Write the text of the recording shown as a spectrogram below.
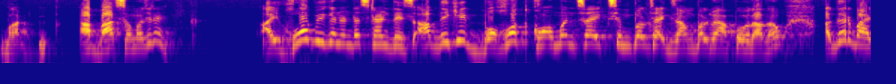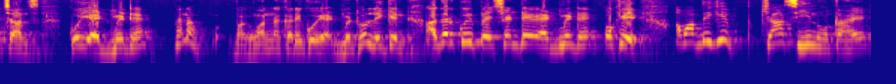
आप बात समझ रहे हैं? I hope you can understand this आप देखिए बहुत कॉमन सा, एक सिंपल सा एग्ज़ाम्पल मैं आपको बताता हूँ। अगर बाय चांस कोई एडमिट है है ना? भगवान ना करे कोई एडमिट हो, लेकिन अगर कोई पेशेंट है एडमिट है ओके अब आप देखिए, क्या सीन होता है,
